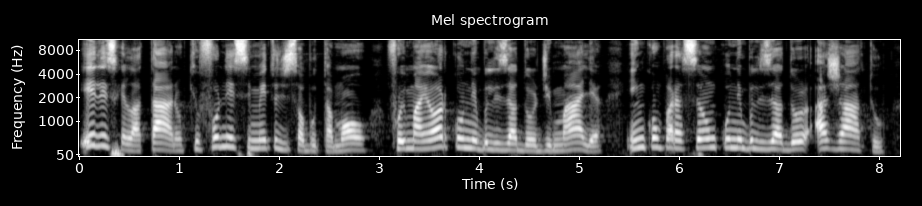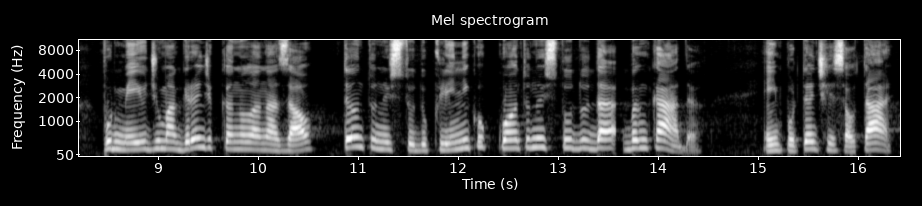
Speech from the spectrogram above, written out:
Eles relataram que o fornecimento de salbutamol foi maior com o nebulizador de malha em comparação com o nebulizador a jato, por meio de uma grande cânula nasal, tanto no estudo clínico quanto no estudo da bancada. É importante ressaltar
